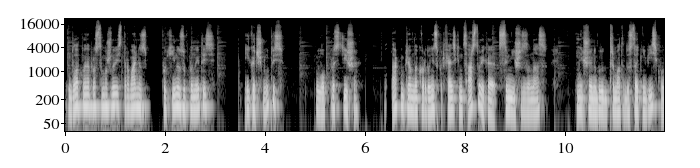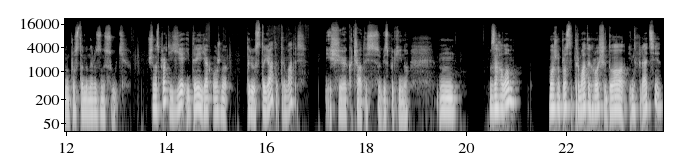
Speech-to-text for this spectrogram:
Була б в мене просто можливість нормально, спокійно зупинитись і качнутись. Було б простіше. А так ми прямо на кордоні з Парфянським царством, яке сильніше за нас. Якщо я не буду тримати достатньо військ, вони просто мене рознесуть. Що насправді є ідея, як можна стояти, триматись і ще качатись собі спокійно. Загалом можна просто тримати гроші до інфляції.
